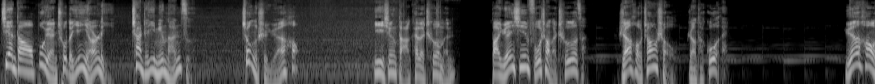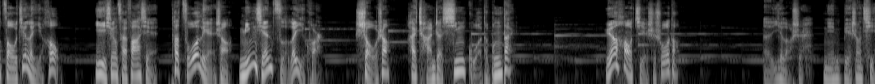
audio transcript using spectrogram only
见到不远处的阴影里站着一名男子，正是袁浩。一星打开了车门，把袁心扶上了车子。然后招手让他过来。袁浩走近了以后，一星才发现他左脸上明显紫了一块，手上还缠着新裹的绷带。袁浩解释说道：“呃，叶老师，您别生气，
